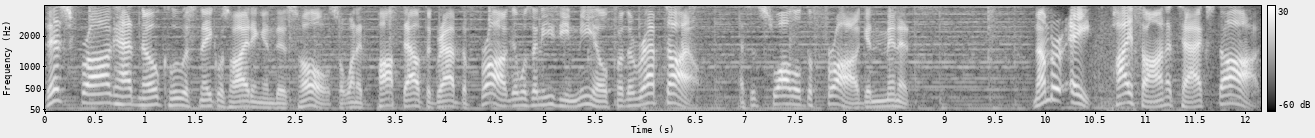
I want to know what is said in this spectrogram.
This frog had no clue a snake was hiding in this hole, so when it popped out to grab the frog, it was an easy meal for the reptile, as it swallowed the frog in minutes. Number 8. Python attacks dog.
